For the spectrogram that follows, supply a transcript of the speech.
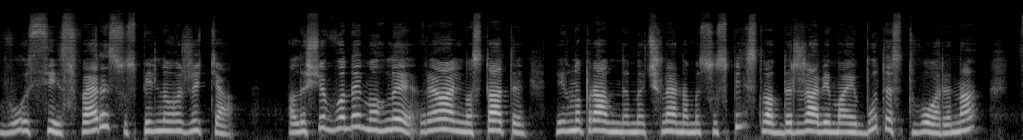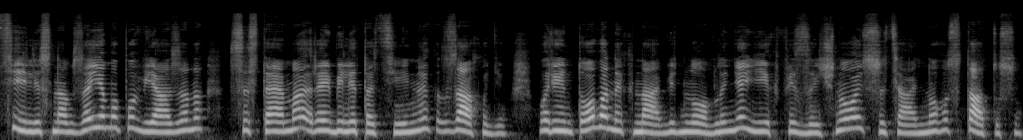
в усі сфери суспільного життя. Але щоб вони могли реально стати рівноправними членами суспільства, в державі має бути створена цілісна, взаємопов'язана система реабілітаційних заходів, орієнтованих на відновлення їх фізичного і соціального статусу,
